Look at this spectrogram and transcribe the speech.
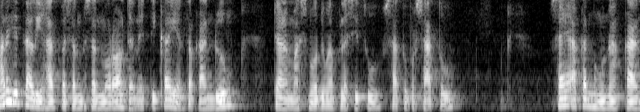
Mari kita lihat pesan-pesan moral dan etika yang terkandung dalam Mazmur 15 itu satu persatu, saya akan menggunakan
